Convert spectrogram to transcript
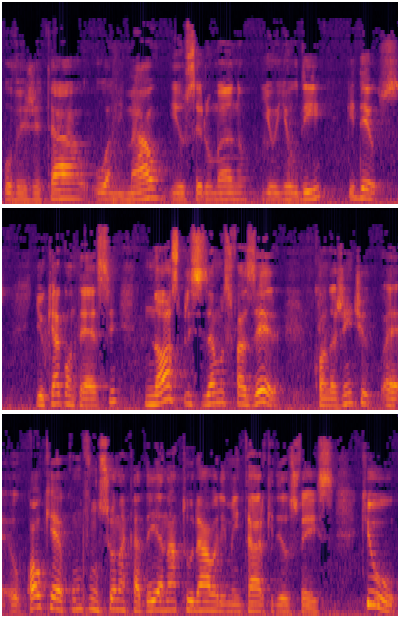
o vegetal, o animal e o ser humano e o Yodi e Deus. E o que acontece? Nós precisamos fazer quando a gente é, qual que é como funciona a cadeia natural alimentar que Deus fez? Que o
